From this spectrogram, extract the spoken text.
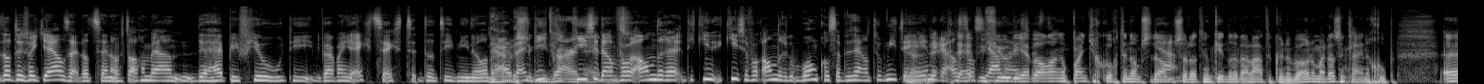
dat is wat jij al zei. Dat zijn over het algemeen de happy few, die, waarvan je echt zegt dat die niet nodig Ja, hebben. En die waar kiezen dan voor andere, die kie- kiezen voor andere woonconcepten. We zijn natuurlijk niet de Ja, enige de echte als Happy Few die hebben al lang een pandje gekocht in Amsterdam, Ja. zodat hun kinderen daar later kunnen wonen. Maar dat is een kleine groep. Eh,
